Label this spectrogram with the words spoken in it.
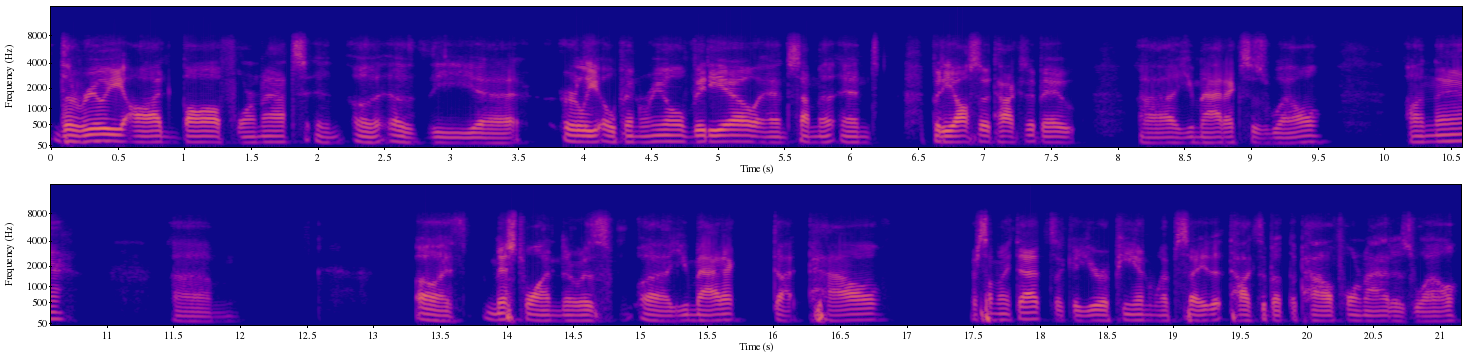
the really oddball formats in, uh, of the uh, early open reel video and some and but he also talks about uh U-matic as well on there. Um oh i missed one. There was uh U-matic.pal or something like that. It's like a european website that talks about the pal format as well.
